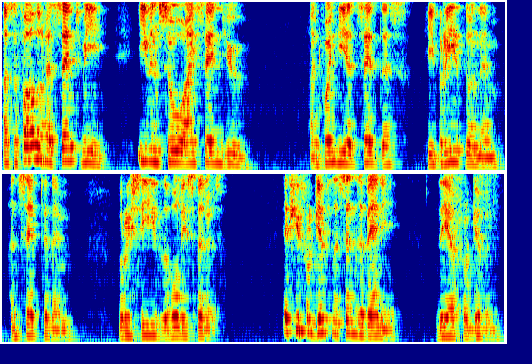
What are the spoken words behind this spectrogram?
As the Father has sent me, even so I send you. And when he had said this, he breathed on them and said to them, Receive the Holy Spirit. If you forgive the sins of any, they are forgiven.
